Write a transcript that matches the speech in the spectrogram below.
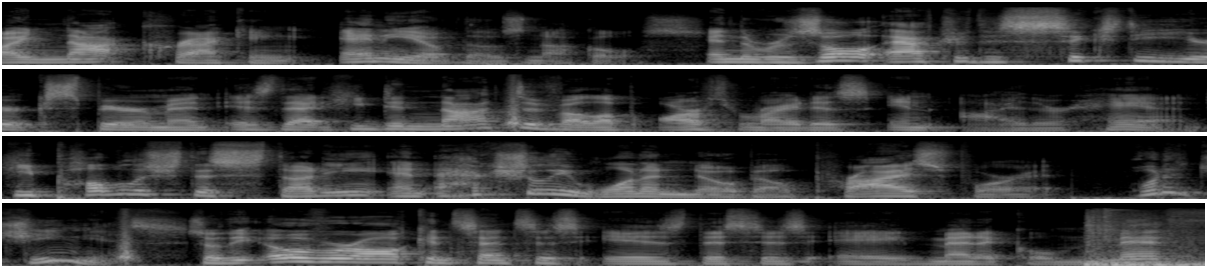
by not cracking any of those knuckles. And the result after this 60 year experiment is that he did not develop arthritis in either hand. He published this study and actually won a Nobel Prize for it. What a genius. So the overall consensus is this is a medical myth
